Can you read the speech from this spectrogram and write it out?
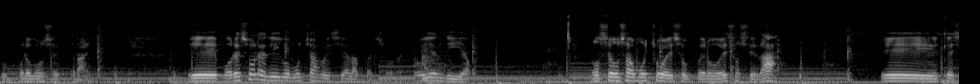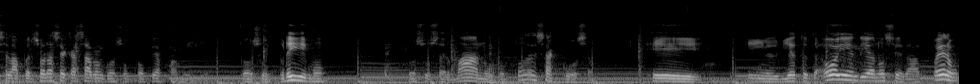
con pueblos extraños. Eh, por eso le digo muchas veces a la persona que hoy en día no se usa mucho eso, pero eso se da. Eh, que las personas se casaban con su propia familia, con sus primos, con sus hermanos, con todas esas cosas. Hoy en día no se da, pero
